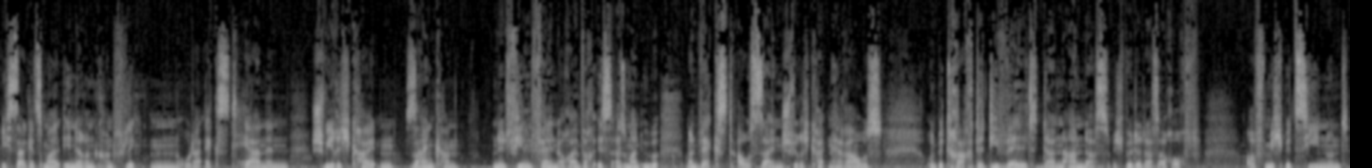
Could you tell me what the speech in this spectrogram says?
ich sage jetzt mal, inneren Konflikten oder externen Schwierigkeiten sein kann und in vielen Fällen auch einfach ist. Also man über, man wächst aus seinen Schwierigkeiten heraus und betrachtet die Welt dann anders. Ich würde das auch auf, auf mich beziehen und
